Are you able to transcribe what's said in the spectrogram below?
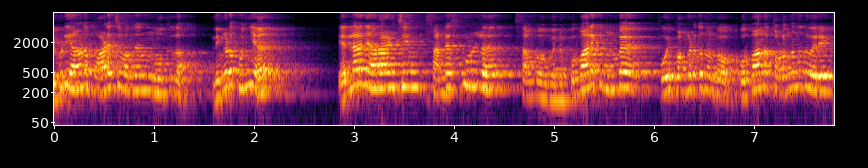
എവിടെയാണ് പാടിച്ചു വന്നതെന്ന് നോക്കുക. നിങ്ങളുടെ കുഞ്ഞ് എല്ലാ ഞായറാഴ്ചയും സൺഡേ സ്കൂളിൽ പിന്നെ കുർബാനയ്ക്ക് മുമ്പേ പോയി പങ്കെടുക്കുന്നുണ്ടോ? കുർബാന തുടങ്ങുന്നത് വരെയും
